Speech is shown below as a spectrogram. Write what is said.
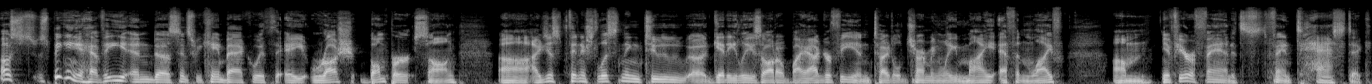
Oh, speaking of heavy, and uh, since we came back with a Rush bumper song, uh, I just finished listening to uh, Geddy Lee's autobiography entitled charmingly "My Effin' Life." Um, if you're a fan, it's fantastic.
